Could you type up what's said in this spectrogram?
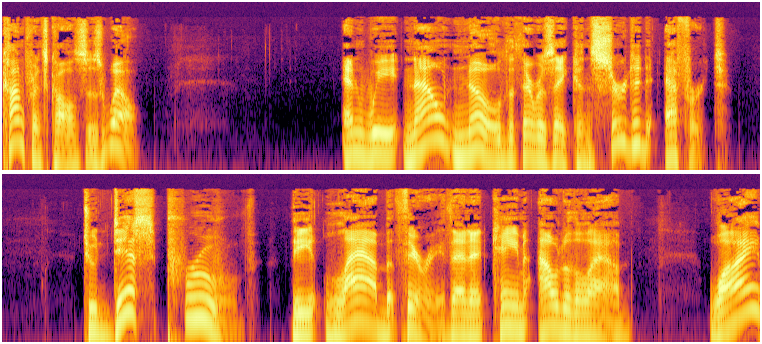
conference calls as well. And we now know that there was a concerted effort to disprove the lab theory that it came out of the lab. Why?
